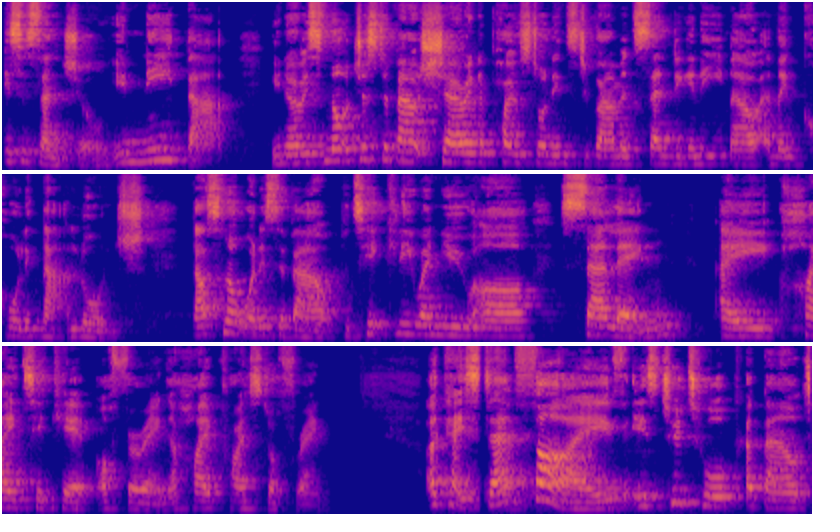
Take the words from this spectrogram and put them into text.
It's essential. You need that. You know, it's not just about sharing a post on Instagram and sending an email and then calling that a launch. That's not what it's about, particularly when you are selling a high ticket offering, a high priced offering. Okay, step five is to talk about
